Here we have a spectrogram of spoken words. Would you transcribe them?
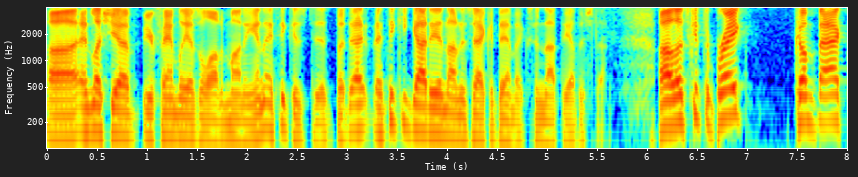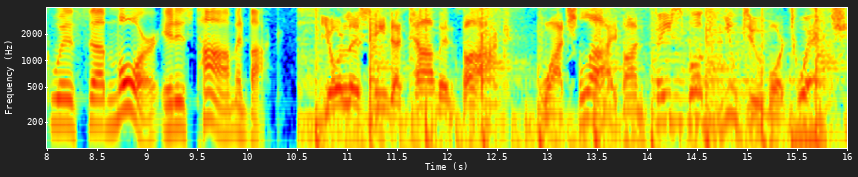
Uh, unless you have your family has a lot of money, and I think his did. But I, I think he got in on his academics and not the other stuff. Uh, let's get to break. Come back with uh, more. It is Tom and Bock. You're listening to Tom and Bock. Watch live on Facebook, YouTube, or Twitch.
